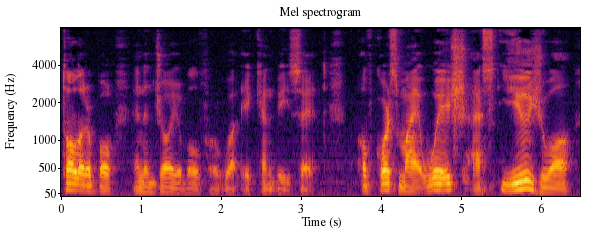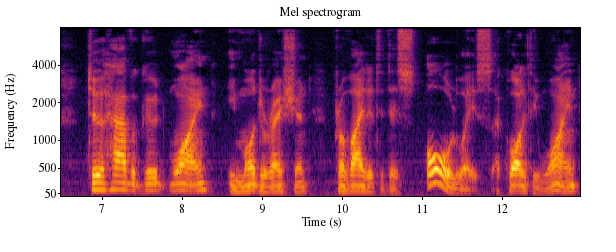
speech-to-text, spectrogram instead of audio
tolerable and enjoyable for what it can be said of course, my wish, as usual, to have a good wine in moderation, provided it is always a quality wine,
